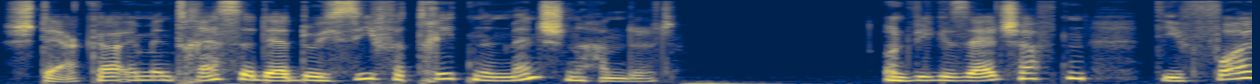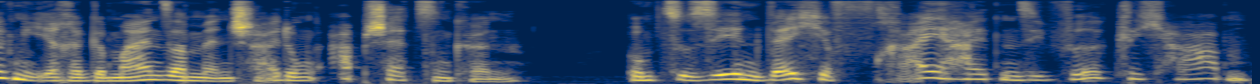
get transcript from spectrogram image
stärker im Interesse der durch sie vertretenen Menschen handelt. Und wie Gesellschaften die Folgen ihrer gemeinsamen Entscheidung abschätzen können um zu sehen, welche Freiheiten sie wirklich haben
